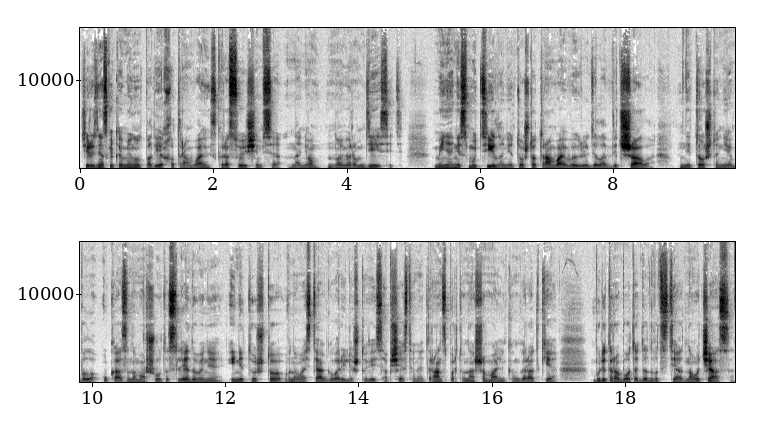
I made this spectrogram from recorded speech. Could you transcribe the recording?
Через несколько минут подъехал трамвай с красующимся на нем номером 10. Меня не смутило не то, что трамвай выглядел обветшало, не то, что не было указано маршрута следования, и не то, что в новостях говорили, что весь общественный транспорт в нашем маленьком городке будет работать до 21 часа.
